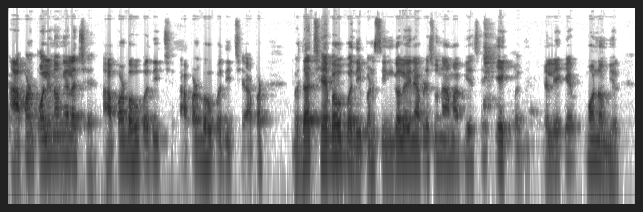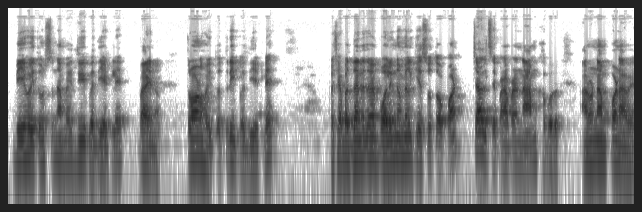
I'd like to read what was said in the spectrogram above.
આ પણ પોલિનોમિયલ જ છે. આ પણ બહુપદી જ છે. આ પણ બહુપદી છે. આ પણ બધા છે બહુપદી, પણ સિંગલ હોય એને આપણે શું નામ આપીએ છીએ? એકપદી. એટલે કે મોનોમિયલ. બે હોય તો શું નામ દ્વિપદી એટલે બાયનો. ત્રણ હોય તો ત્રિપદી એટલે. પછી આ બધાને તમે પોલિનોમિયલ કહેશો તો પણ ચાલશે, પણ આપણે નામ ખબર હોય. આનું નામ પણ આવે.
